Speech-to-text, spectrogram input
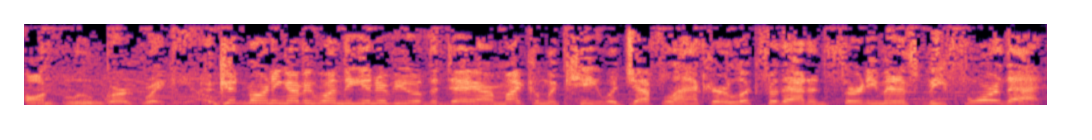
on Bloomberg Radio. Good morning, everyone. The interview of the day, our Michael McKee with Jeff Lacker. Look for that in 30 minutes. Before that,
